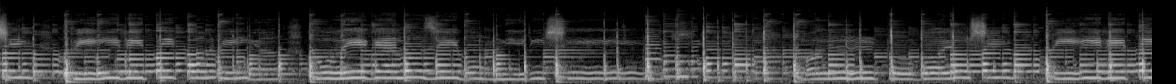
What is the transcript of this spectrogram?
বয়সে প্রীতি করিয়া হয়ে গেল জীবনের অল্প বয়সে প্রীতি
